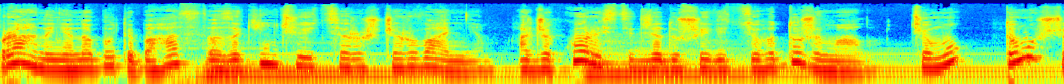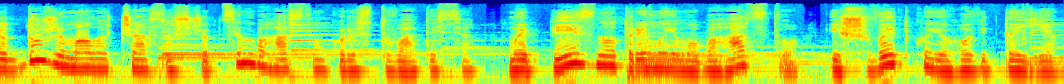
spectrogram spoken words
Прагнення набути багатства закінчується розчаруванням, адже користі для душі від цього дуже мало. Чому? Тому що дуже мало часу, щоб цим багатством користуватися. Ми пізно отримуємо багатство і швидко його віддаємо.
